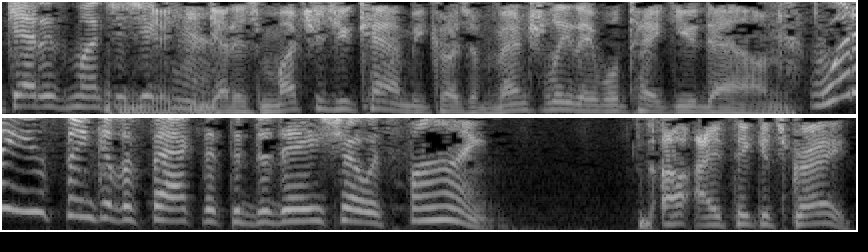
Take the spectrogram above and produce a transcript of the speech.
Get as much as you can. get as much as you can because eventually they will take you down. What do you think of the fact that the Today Show is fine? Uh, I think it's great.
